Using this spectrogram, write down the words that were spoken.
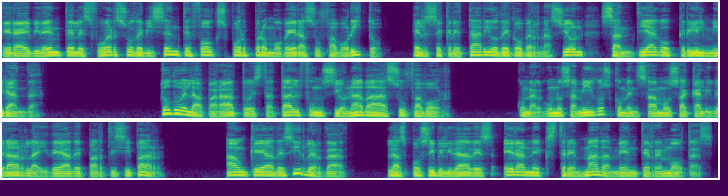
era evidente el esfuerzo de Vicente Fox por promover a su favorito, el secretario de Gobernación Santiago Krill Miranda. Todo el aparato estatal funcionaba a su favor. Con algunos amigos comenzamos a calibrar la idea de participar, aunque a decir verdad, las posibilidades eran extremadamente remotas.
